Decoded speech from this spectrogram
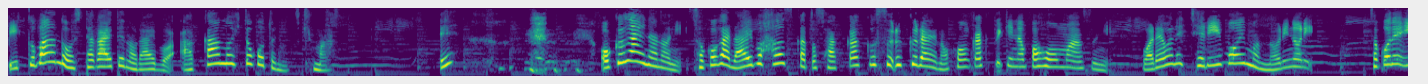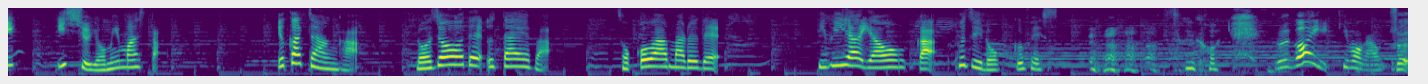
ビッグバンドを従えてのライブは圧巻の一言につきます。え？屋外なのに、そこがライブハウスかと錯覚するくらいの本格的なパフォーマンスに、我々チェリーボーイもノリノリ。そこでい一首読みました。ゆかちゃんが、路上で歌えば、そこはまるで、日比谷野音歌富士ロックフェス。すごい。すごい規模が大きい。それ、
